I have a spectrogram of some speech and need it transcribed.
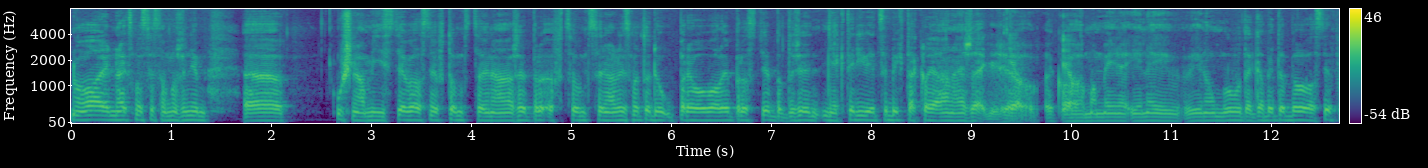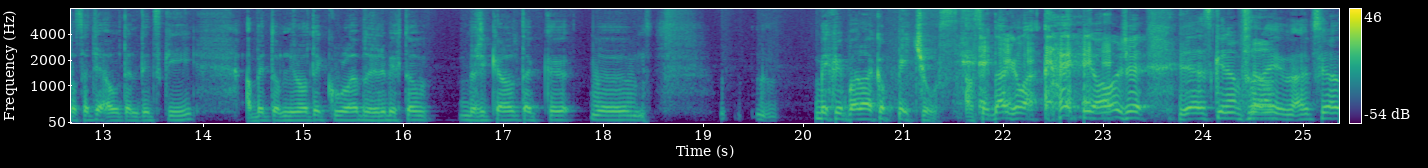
No a jednak jsme se samozřejmě uh, už na místě vlastně v tom scénáře, v tom scénáři jsme to doupravovali prostě, protože některé věci bych takhle já neřekl, že jo. Jako jo. mám jiný, jiný, jinou mluvu, tak aby to bylo vlastně v podstatě autentický, aby to mělo ty kůle, protože kdybych to říkal, tak uh, bych vypadal jako pičus. Asi takhle. jo, že je hezky napsaný, no.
